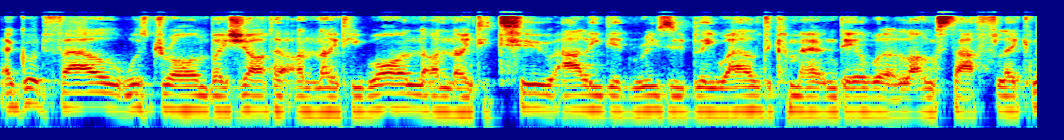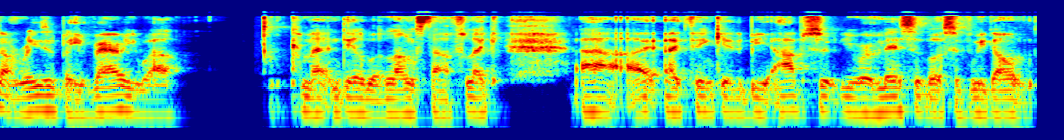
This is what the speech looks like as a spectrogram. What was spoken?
A good foul was drawn by Jota on 91. On 92, Ali did reasonably well to come out and deal with a Longstaff flick. Not reasonably, very well. Come out and deal with a Longstaff flick. Uh, I, I, think it'd be absolutely remiss of us if we don't.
